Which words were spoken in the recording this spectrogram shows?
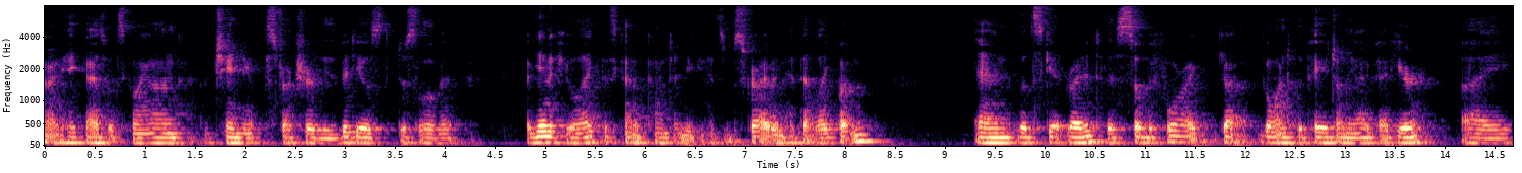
All right, hey guys, what's going on? I'm changing up the structure of these videos just a little bit. Again, if you like this kind of content, you can hit subscribe and hit that like button. And let's get right into this. So before I got, go onto the page on the iPad here, I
